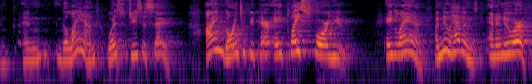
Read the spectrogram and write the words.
And, and the land, what does Jesus say? I'm going to prepare a place for you. A land, a new heavens and a new earth.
